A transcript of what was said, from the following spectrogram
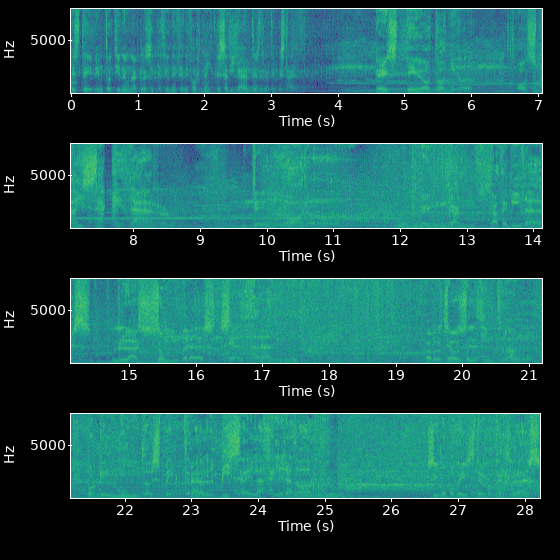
Este evento tiene una clasificación F de Fortnite pesadilla antes de la tempestad. Este otoño os vais a quedar de oro. Venganza de vidas. Las sombras se alzarán. Abrochaos el cinturón, porque el mundo espectral pisa el acelerador. Si no podéis derrotarlas,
